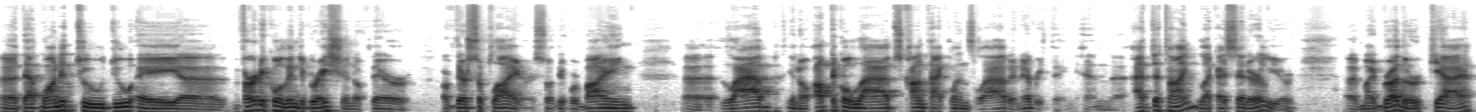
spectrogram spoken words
that wanted to do a uh, vertical integration of their of their suppliers. So they were buying uh, lab, you know, optical labs, contact lens lab, and everything. And uh, at the time, like I said earlier, uh, my brother Pierre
